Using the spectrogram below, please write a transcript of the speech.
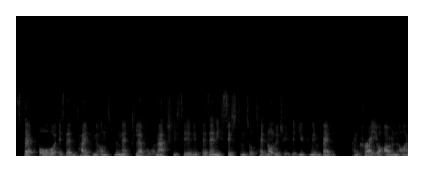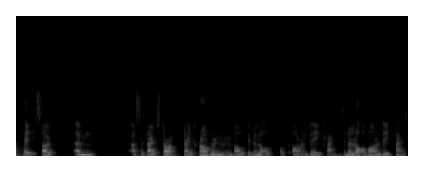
Step four is then taking it on to the next level and actually seeing if there's any systems or technology that you can invent and create your own IP. So um, I said Davis, Davis Grant were involved in a lot of, of R&D claims and a lot of R&D claims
